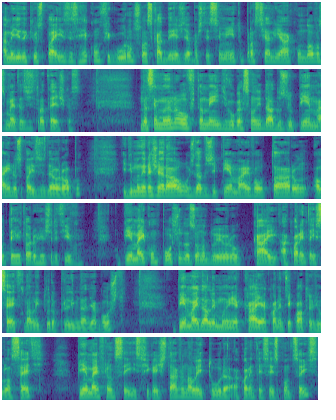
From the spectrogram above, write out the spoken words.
à medida que os países reconfiguram suas cadeias de abastecimento para se alinhar com novas metas estratégicas. Na semana, houve também divulgação de dados do PMI nos países da Europa, e de maneira geral, os dados de PMI voltaram ao território restritivo. O PMI composto da zona do euro cai a 47 na leitura preliminar de agosto, o PMI da Alemanha cai a 44,7, o PMI francês fica estável na leitura a 46,6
